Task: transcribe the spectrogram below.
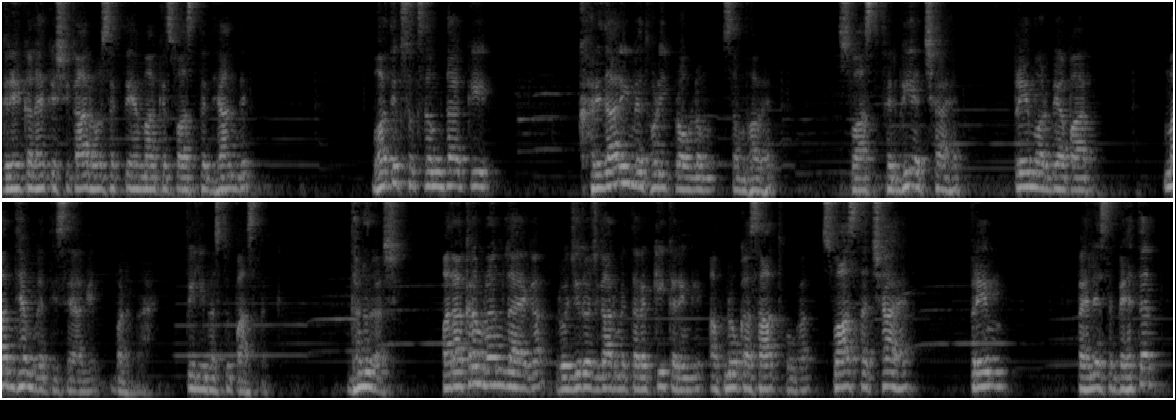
गृह कलह के शिकार हो सकते हैं, माँ के स्वास्थ्य पर ध्यान दें। भौतिक सुख समता की खरीदारी में थोड़ी प्रॉब्लम संभव है। स्वास्थ्य फिर भी अच्छा है प्रेम और व्यापार मध्यम गति से आगे बढ़ रहा है। पीली वस्तु पास रखें धनुराशि। पराक्रम रंग लाएगा। रोजी रोज़गार में तरक्की करेंगे। अपनों का साथ होगा। स्वास्थ्य अच्छा है। प्रेम पहले से बेहतर।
